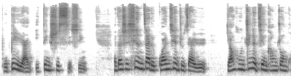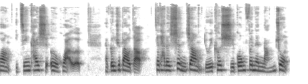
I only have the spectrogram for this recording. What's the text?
不必然一定是死刑。那但是现在的关键就在于杨红军的健康状况已经开始恶化了。那根据报道，在他的肾脏有一颗十公分的囊肿，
